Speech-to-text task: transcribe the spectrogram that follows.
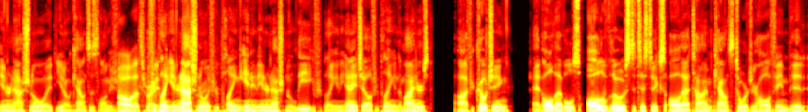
international. It you know counts as long as you're Oh, that's if right. you're playing international, right. if you're playing in an international league, if you're playing in the NHL, if you're playing in the minors, uh, if you're coaching at all levels, all of those statistics, all that time counts towards your Hall of Fame bid.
